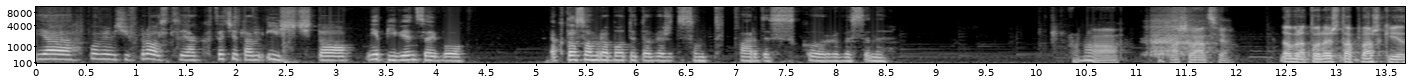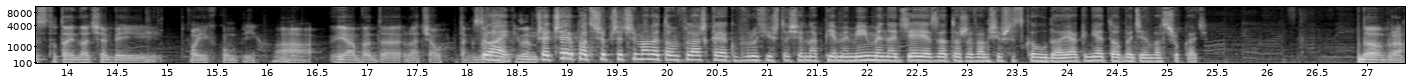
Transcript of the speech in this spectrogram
ja powiem ci wprost, jak chcecie tam iść, to nie pij więcej, bo jak to są roboty, to wiesz, że to są twarde skurwysyny. O, masz rację. Dobra, to reszta flaszki jest tutaj dla ciebie i twoich kumpli, a ja będę leciał. Tak Słuchaj, przeczy, potrzy, przetrzymamy tą flaszkę, jak wrócisz, to się napiemy. Miejmy nadzieję za to, że wam się wszystko uda. Jak nie, to będziemy was szukać. Dobra,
